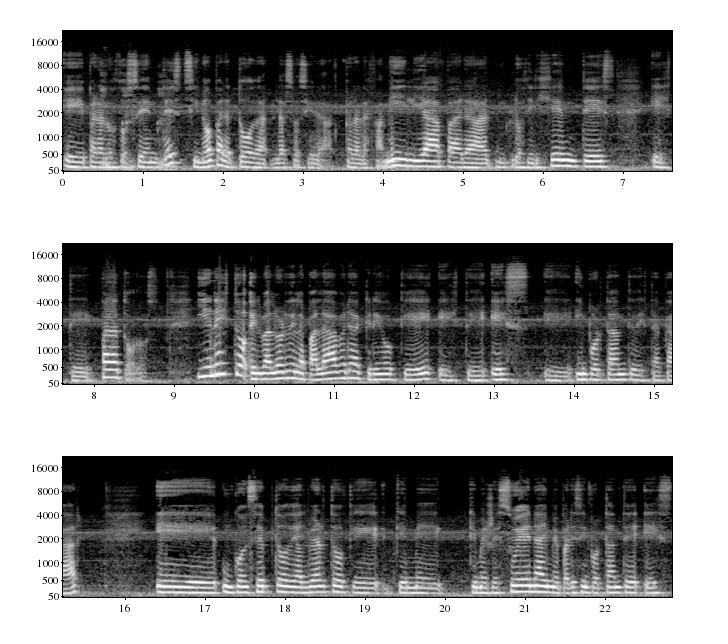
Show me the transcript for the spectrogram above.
eh, para los docentes, sino para toda la sociedad, para la familia, para los dirigentes, este, para todos. Y en esto el valor de la palabra creo que este, es eh, importante destacar. Eh, un concepto de Alberto que, que me, que me resuena y me parece importante es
